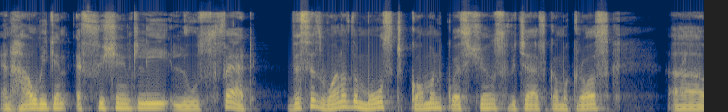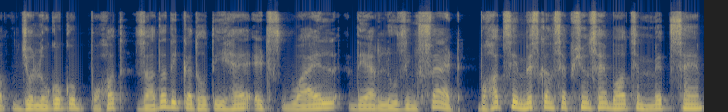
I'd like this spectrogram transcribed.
and how we can efficiently lose fat this is one of the most common questions which I have come across जो लोगों को बहुत ज़्यादा दिक्कत होती है it's while they are losing fat बहुत से मिसकनसेप्शंस हैं, बहुत से मिथ्स हैं,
